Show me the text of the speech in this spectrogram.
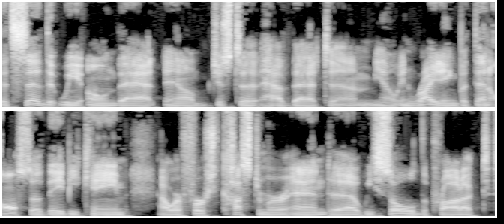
that said that we owned that um, just to have that um, you know in writing. But then also they became our first customer and uh, we sold the product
